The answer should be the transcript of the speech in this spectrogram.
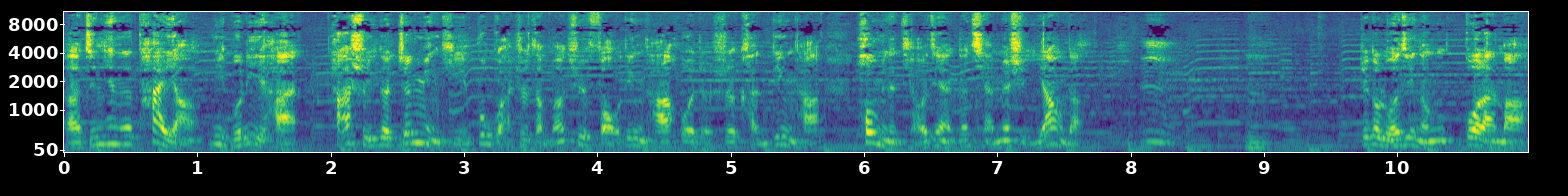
呃，今天的太阳厉不厉害，它是一个真命题，不管是怎么去否定它或者是肯定它，后面的条件跟前面是一样的。嗯嗯，这个逻辑能过来吗？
